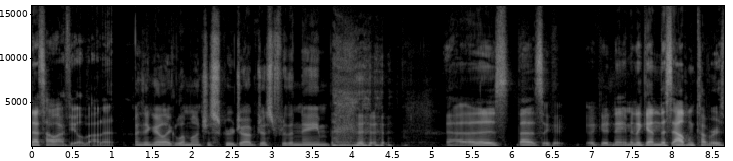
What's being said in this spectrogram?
that's how I feel about it. I think I like La Mancha Screwjob just for the name. yeah, that is that is a good a good name. And again, this album cover is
